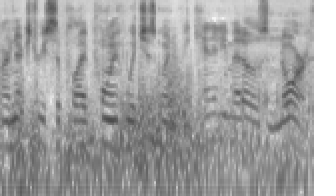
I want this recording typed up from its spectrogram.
our next resupply point, which is going to be Kennedy Meadows North.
